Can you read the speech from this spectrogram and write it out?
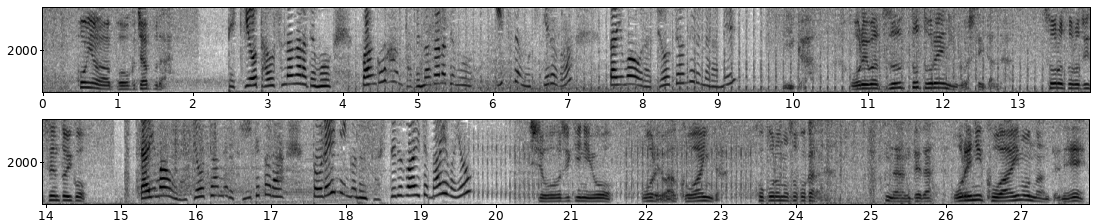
今夜はポークチャップだ敵を倒しながらでも晩ご飯食べながらでもいつでも聞けるわ大魔王ラジオチャンネルならねいいか俺はずっとトレーニングをしていたんだそろそろ実践と行こう大魔王ラジオチャンネル聞いてたら、トレーニングなんかしてる場合じゃないわよ。正直に言おう。俺は怖いんだ。心の底からだ。なんてだ。俺に怖いもんなんてね。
